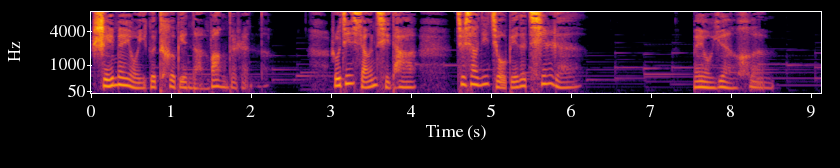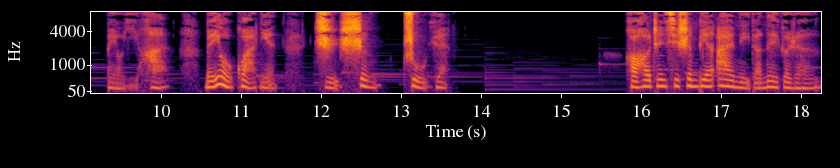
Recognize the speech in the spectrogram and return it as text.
谁没有一个特别难忘的人呢？如今想起他，就像你久别的亲人，没有怨恨，没有遗憾，没有挂念，只剩祝愿。好好珍惜身边爱你的那个人，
